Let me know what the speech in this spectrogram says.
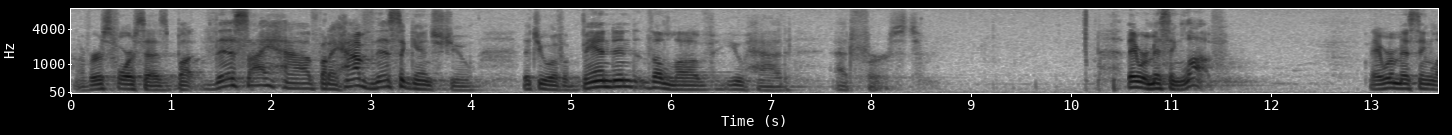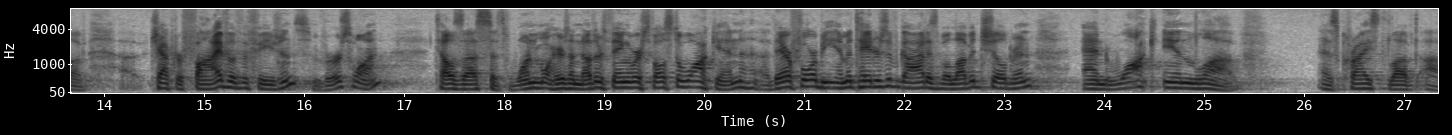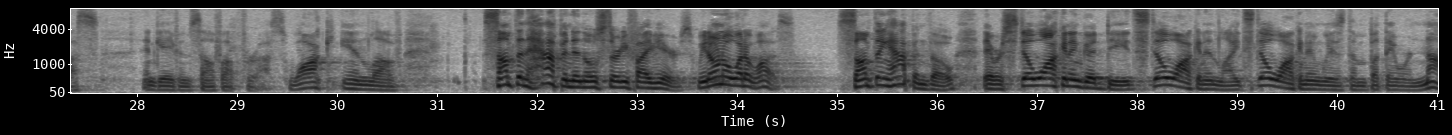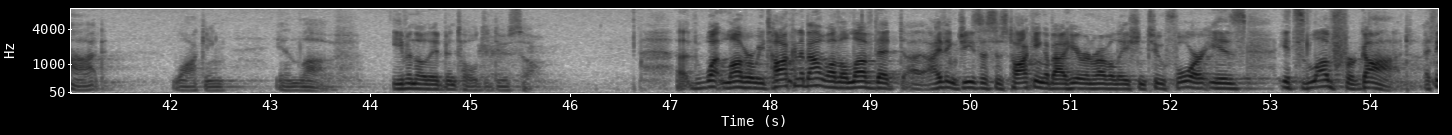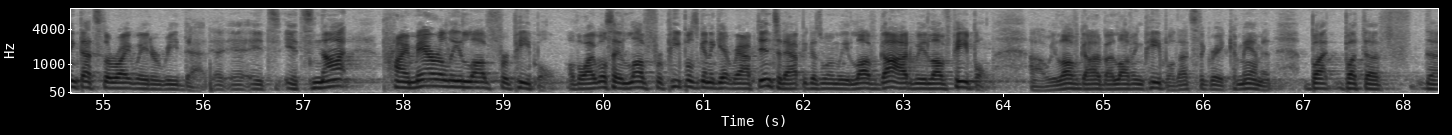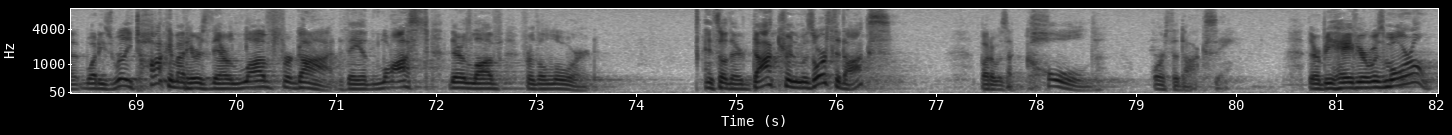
Uh, verse 4 says, But this I have, but I have this against you, that you have abandoned the love you had at first. They were missing love. They were missing love. Uh, chapter 5 of Ephesians, verse 1, tells us it's one more. Here's another thing we're supposed to walk in. Uh, Therefore, be imitators of God as beloved children and walk in love as Christ loved us and gave himself up for us. Walk in love. Something happened in those 35 years. We don't know what it was. Something happened, though. They were still walking in good deeds, still walking in light, still walking in wisdom, but they were not walking in love, even though they'd been told to do so. Uh, what love are we talking about? Well, the love that uh, I think Jesus is talking about here in Revelation 2 4 is it's love for God. I think that's the right way to read that. It's, it's not primarily love for people, although I will say love for people is going to get wrapped into that because when we love God, we love people. Uh, we love God by loving people. That's the great commandment. But, but the, the, what he's really talking about here is their love for God. They had lost their love for the Lord. And so their doctrine was orthodox, but it was a cold orthodoxy. Their behavior was moral,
